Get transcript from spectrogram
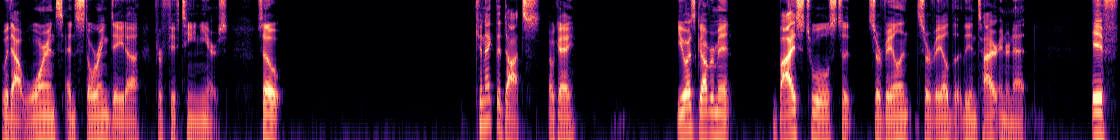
without warrants and storing data for 15 years. So connect the dots, okay? US government buys tools to surveil surveil the, the entire internet. If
